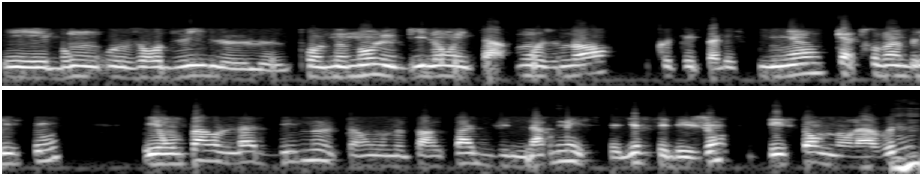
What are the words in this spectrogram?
Et bon, aujourd'hui, le, pour le moment, le bilan est à 11 morts côté palestinien, 80 blessés. Et on parle là d'émeutes, hein. on ne parle pas d'une armée. C'est-à-dire c'est des gens qui descendent dans la rue. Mhm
